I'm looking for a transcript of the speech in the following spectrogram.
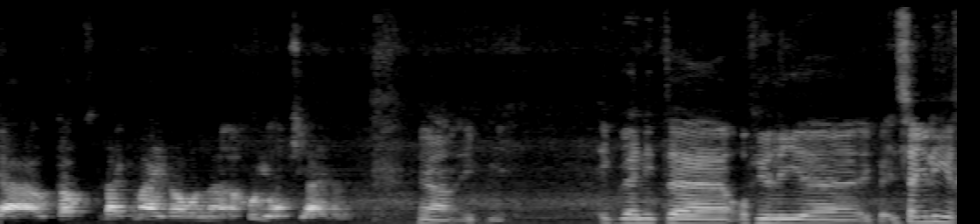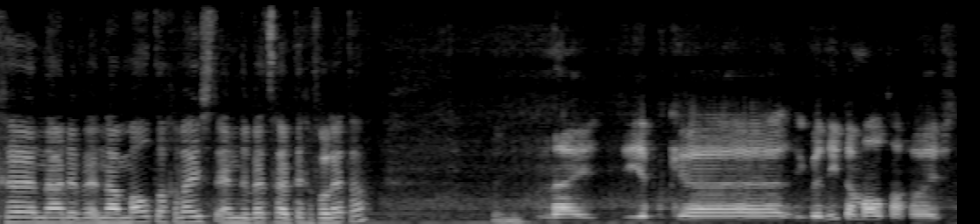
Ja, ook dat lijkt mij wel een, eh, een goede optie eigenlijk. Ja, ik, ik weet niet eh, of jullie... eh, ik zijn jullie naar, de, naar Malta geweest en de wedstrijd tegen Valletta? Nee, die heb ik, eh, ik ben niet naar Malta geweest.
